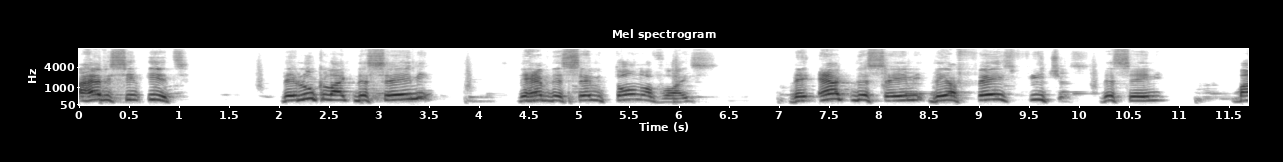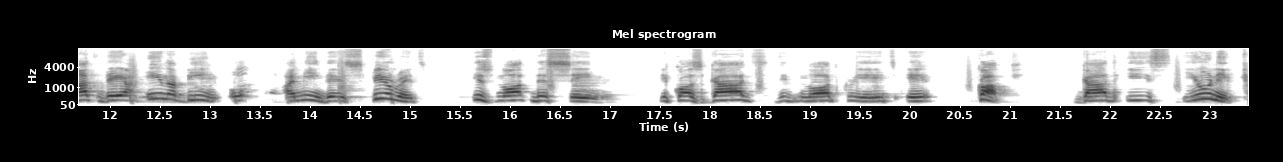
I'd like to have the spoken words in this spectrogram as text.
I have seen it. They look like the same, they have the same tone of voice, they act the same, their face features the same, but their inner being, or I mean, their spirit is not the same because God did not create a copy. God is unique.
